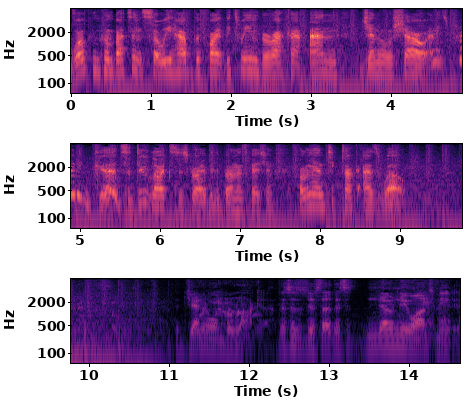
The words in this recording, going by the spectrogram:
welcome combatants. So we have the fight between Baraka and General Shao, and it's pretty good. So do like, subscribe, hit the bell notification, follow me on TikTok as well. The General and Baraka. This is just a this is no nuance needed.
